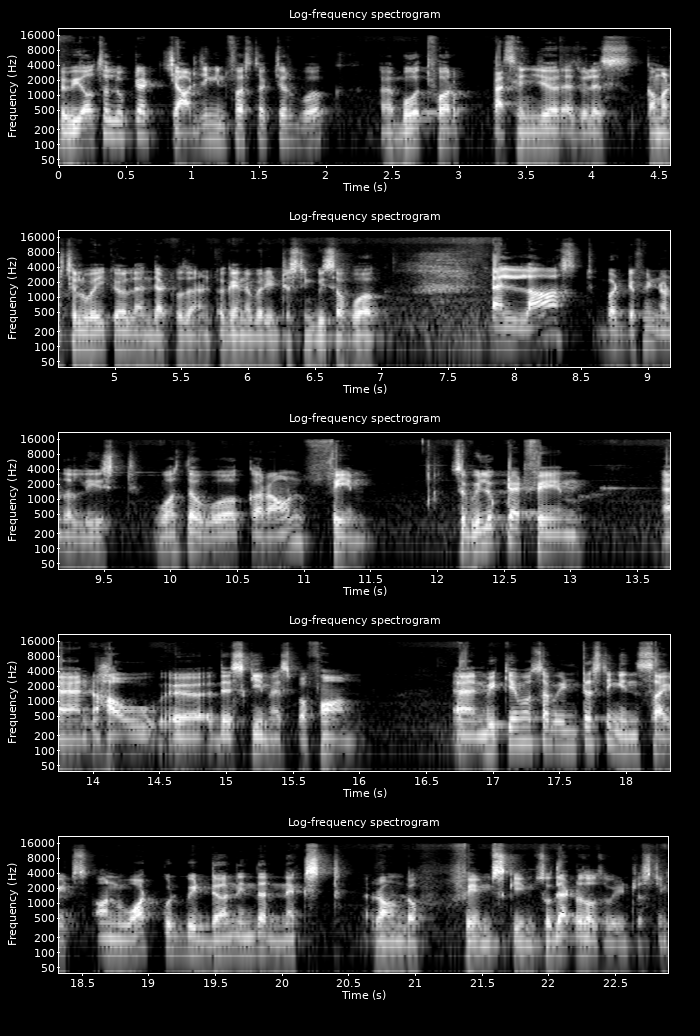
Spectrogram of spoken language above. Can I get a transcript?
We also looked at charging infrastructure work, uh, both for passenger as well as commercial vehicle, and that was an, again a very interesting piece of work. And last, but definitely not the least, was the work around FAME. So we looked at FAME and how uh, the scheme has performed. And we came up with some interesting insights on what could be done in the next round of FAME scheme. So that was also very interesting.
